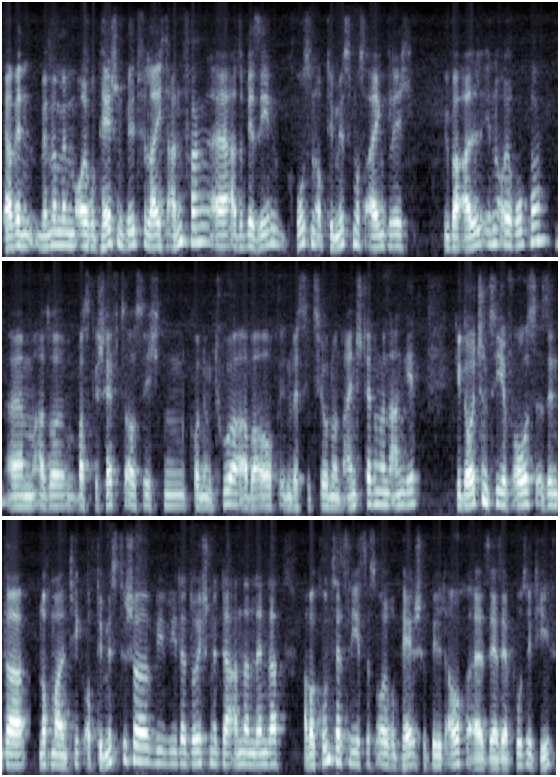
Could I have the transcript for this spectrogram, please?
Ja, wenn, wenn wir mit dem europäischen Bild vielleicht anfangen, äh, also wir sehen großen Optimismus eigentlich überall in Europa, ähm, also was Geschäftsaussichten, Konjunktur, aber auch Investitionen und Einstellungen angeht. Die deutschen CFOs sind da nochmal ein Tick optimistischer wie, wie der Durchschnitt der anderen Länder. Aber grundsätzlich ist das europäische Bild auch äh, sehr, sehr positiv.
